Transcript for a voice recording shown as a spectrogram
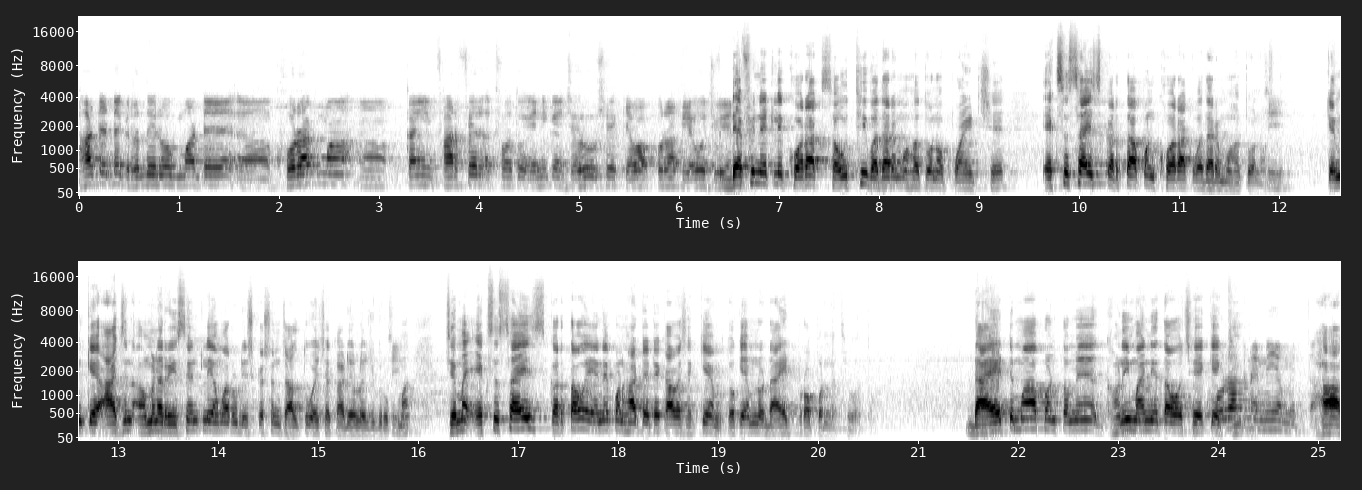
હાર્ટ એટેક હૃદયરોગ માટે ખોરાકમાં કંઈ ફારફેર અથવા તો એની કંઈ જરૂર છે? કેવા ખોરાક લેવો જોઈએ? ડેફિનેટલી ખોરાક સૌથી વધારે મહત્વનો પોઈન્ટ છે. એક્સરસાઇઝ કરતાં પણ ખોરાક વધારે મહત્વનો છે. કેમ કે આજ હમણાં રિસેન્ટલી અમારું ડિસ્કશન ચાલતું હોય છે કાર્ડિયોલોજી ગ્રુપમાં જેમાં એક્સરસાઇઝ કરતા હોય એને પણ હાર્ટ એટેક આવે છે. કેમ? તો કે એમનો ડાયટ પ્રોપર નથી હોતો. ડાયટમાં પણ તમે ઘણી માન્યતાઓ છે કે હા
